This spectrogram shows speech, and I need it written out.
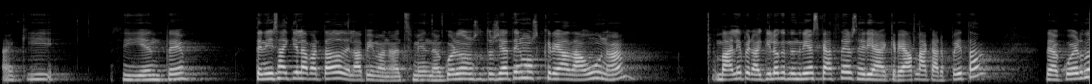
aquí, siguiente. Tenéis aquí el apartado del API Management, ¿de acuerdo? Nosotros ya tenemos creada una, ¿vale? Pero aquí lo que tendríais que hacer sería crear la carpeta, ¿de acuerdo?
